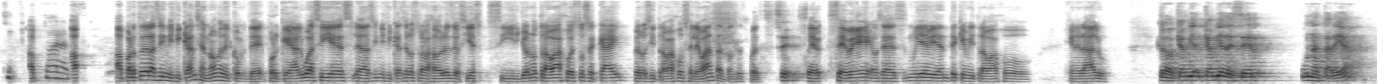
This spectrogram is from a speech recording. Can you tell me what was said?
Sí, a, a, aparte de la significancia, ¿no? De, de, porque algo así es, le da significancia a los trabajadores de si es, si yo no trabajo, esto se cae, pero si trabajo se levanta, entonces pues sí. se, se, ve, o sea, es muy evidente que mi trabajo genera algo. Claro, cambia, cambia de ser una tarea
